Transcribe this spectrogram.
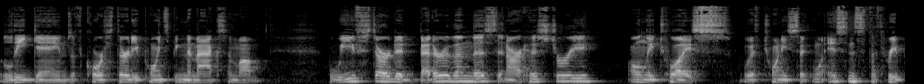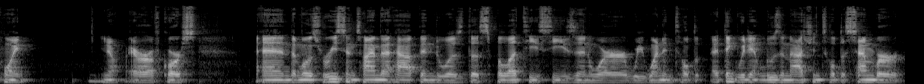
league games. Of course, 30 points being the maximum. We've started better than this in our history only twice with 26 well, since the three point you know era of course and the most recent time that happened was the Spalletti season where we went until I think we didn't lose a match until December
